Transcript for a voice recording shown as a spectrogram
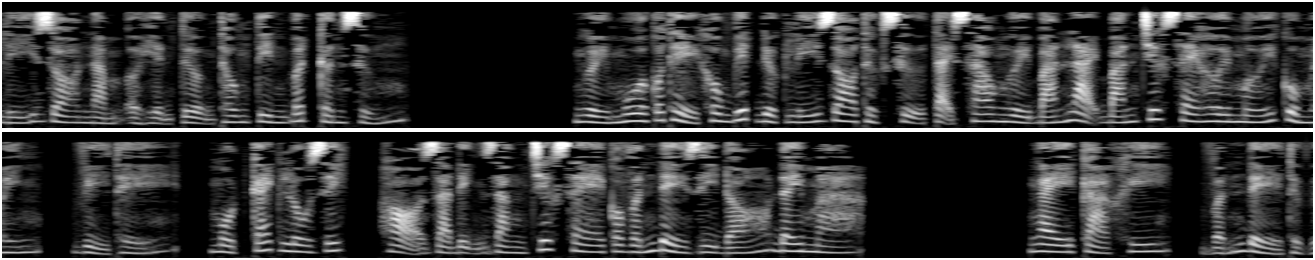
Lý do nằm ở hiện tượng thông tin bất cân xứng người mua có thể không biết được lý do thực sự tại sao người bán lại bán chiếc xe hơi mới của mình, vì thế, một cách logic, họ giả định rằng chiếc xe có vấn đề gì đó đây mà. Ngay cả khi, vấn đề thực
